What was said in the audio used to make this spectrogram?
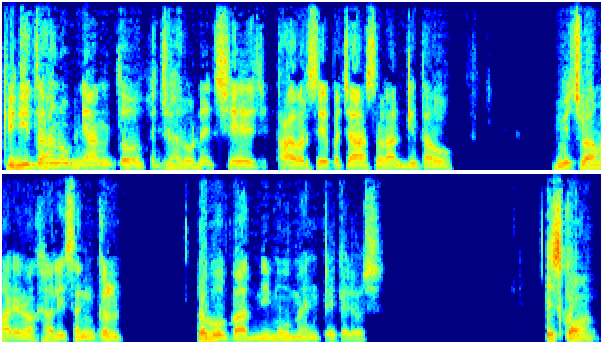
કે ગીતાનું જ્ઞાન તો હજારો ને છે જ. આ વર્ષે પચાસ લાખ ગીતાઓ વેચવા માટેનો ખાલી સંકલ્પ પ્રભુપાદની મુવમેન્ટે કર્યો છે. ઇસ્કોન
